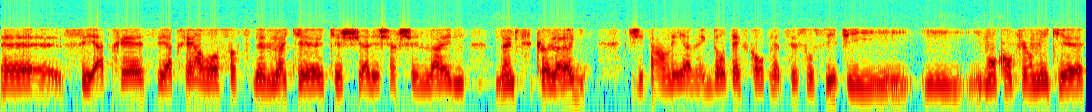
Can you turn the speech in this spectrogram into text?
Euh, c'est après c'est après avoir sorti de là que, que je suis allé chercher de l'aide d'un psychologue j'ai parlé avec d'autres ex-complotistes aussi, puis ils, m'ont confirmé que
